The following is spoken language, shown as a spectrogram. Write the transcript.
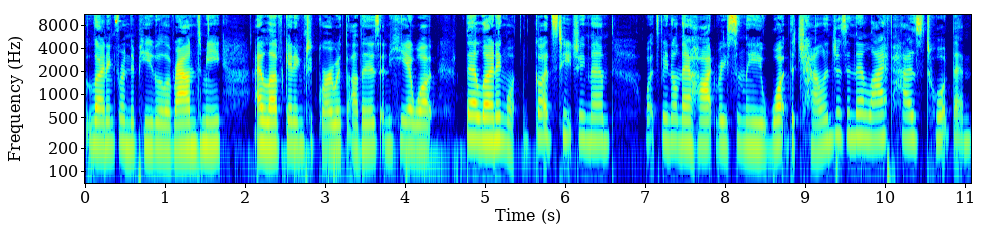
learning from the people around me. I love getting to grow with others and hear what they're learning, what God's teaching them, what's been on their heart recently, what the challenges in their life has taught them,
